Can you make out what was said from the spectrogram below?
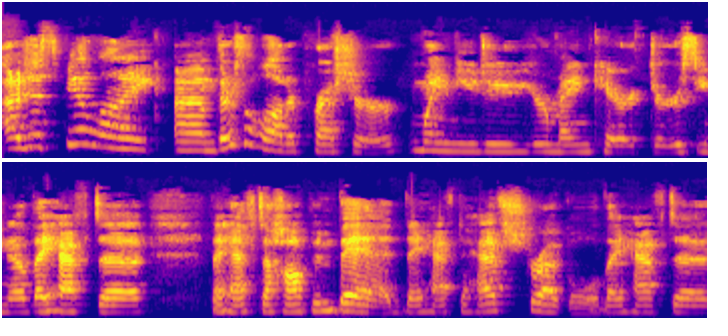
I just feel like um, there's a lot of pressure when you do your main characters. You know, they have to, they have to hop in bed, they have to have struggle, they have to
